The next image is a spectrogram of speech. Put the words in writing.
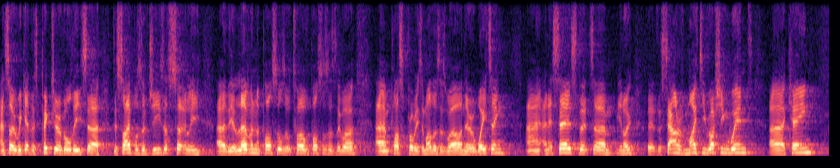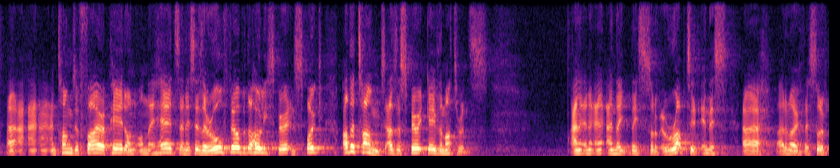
And so we get this picture of all these uh, disciples of Jesus, certainly uh, the 11 apostles or 12 apostles as they were, um, plus probably some others as well, and they were waiting. And, and it says that, um, you know, the, the, sound of mighty rushing wind uh, came uh, and tongues of fire appeared on, on their heads. And it says they were all filled with the Holy Spirit and spoke other tongues as the Spirit gave them utterance. And, and, and they, they sort of erupted in this, uh, I don't know, this sort of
